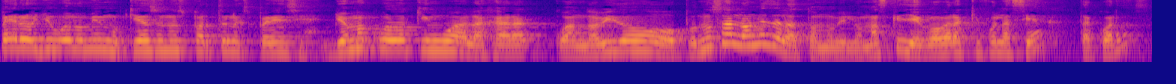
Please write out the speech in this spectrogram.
Pero yo veo lo mismo, que eso no es parte de una experiencia. Yo me acuerdo aquí en Guadalajara, cuando ha habido, pues no salones del automóvil, lo más que llegó a ver aquí fue la CIA, ¿te acuerdas?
